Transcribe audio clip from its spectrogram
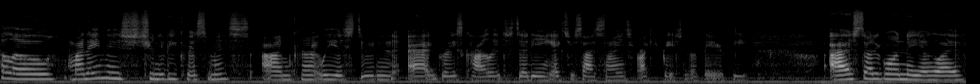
Hello, my name is Trinity Christmas. I'm currently a student at Grace College studying exercise science for occupational therapy. I started going to Young Life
